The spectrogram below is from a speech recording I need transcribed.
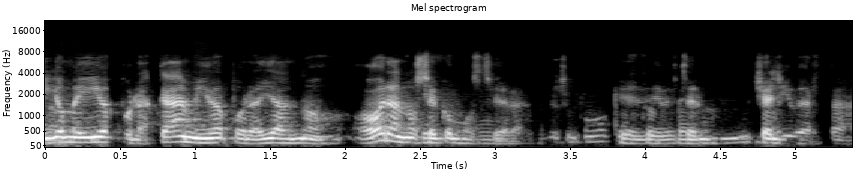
Estupendo. yo me iba por acá, me iba por allá, no. Ahora no sé cómo Estupendo. será. Yo supongo que Estupendo. debe ser mucha libertad.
